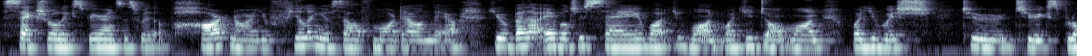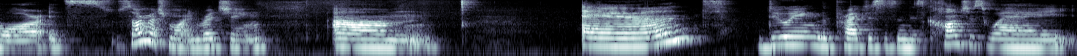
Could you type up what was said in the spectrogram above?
sexual experiences with a partner. You're feeling yourself more down there. You're better able to say what you want, what you don't want, what you wish to to explore. It's so much more enriching. Um, and doing the practices in this conscious way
